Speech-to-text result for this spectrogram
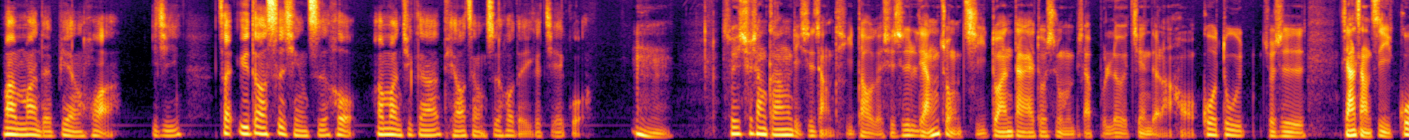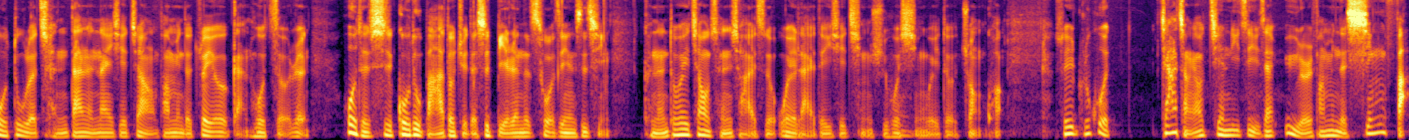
慢慢的变化，以及在遇到事情之后慢慢去跟他调整之后的一个结果。嗯，所以就像刚刚理事长提到的，其实两种极端大概都是我们比较不乐见的啦。哈，过度就是。家长自己过度了承担了那一些这样方面的罪恶感或责任，或者是过度把他都觉得是别人的错，这件事情可能都会造成小孩子未来的一些情绪或行为的状况。所以，如果家长要建立自己在育儿方面的心法，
